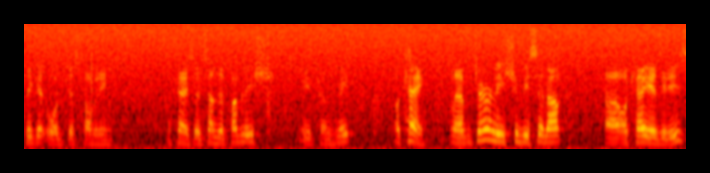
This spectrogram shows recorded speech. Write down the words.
click it or just type it in. Okay, so it's under publish, e-transmit. Okay, uh, generally it should be set up uh, okay as it is.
